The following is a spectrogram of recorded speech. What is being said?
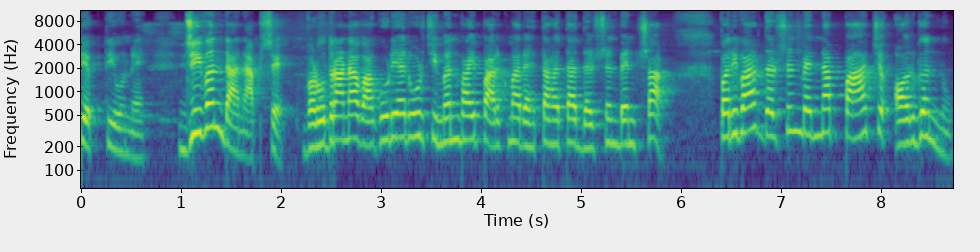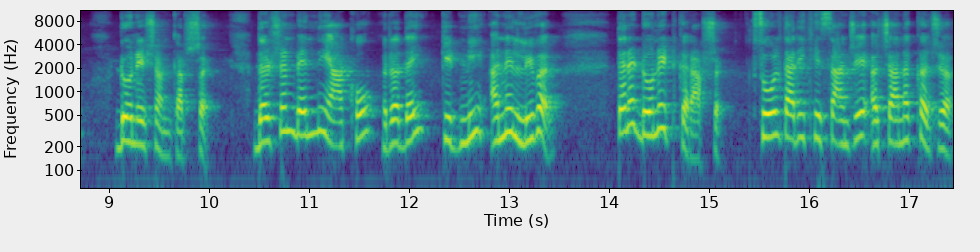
વ્યક્તિઓને જીવનદાન આપશે. વડોદરાના વાઘોડિયા રોડ ચિમનભાઈ પાર્કમાં રહેતા હતા દર્શનબેન શાહ. પરિવાર દર્શનબેનના પાંચ ઓર્ગનનું ડોનેશન કરશે. દર્શનબેનની આંખો, હૃદય, કિડની અને લીવર તેને ડોનેટ કરાશે. સોળ તારીખે સાંજે અચાનક જ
